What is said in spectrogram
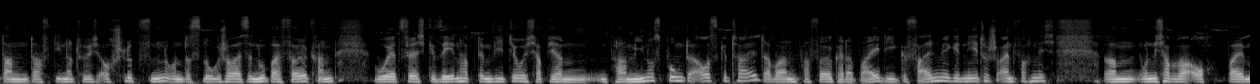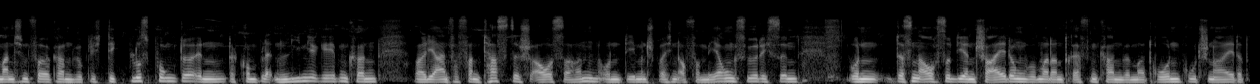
dann darf die natürlich auch schlüpfen. Und das logischerweise nur bei Völkern, wo ihr jetzt vielleicht gesehen habt im Video, ich habe hier ein, paar Minuspunkte ausgeteilt. Da waren ein paar Völker dabei, die gefallen mir genetisch einfach nicht. Ähm, und ich habe aber auch bei manchen Völkern wirklich dick Pluspunkte in der kompletten Linie geben können, weil die einfach fantastisch aussahen und dementsprechend auch vermehrungswürdig sind. Und das sind auch so die Entscheidungen, wo man dann treffen kann, wenn man Drohnenbrut schneidet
